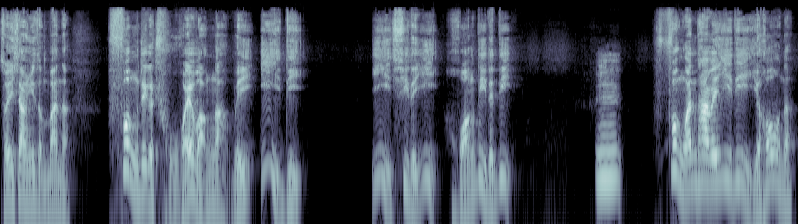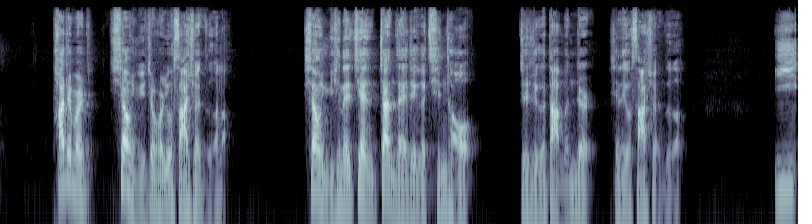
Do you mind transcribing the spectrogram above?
所以项羽怎么办呢？奉这个楚怀王啊为义帝，义气的义，皇帝的帝。嗯，奉完他为义帝以后呢，他这边项羽这会儿又仨选择了。项羽现在建站在这个秦朝这这个大门这儿，现在有仨选择：一，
